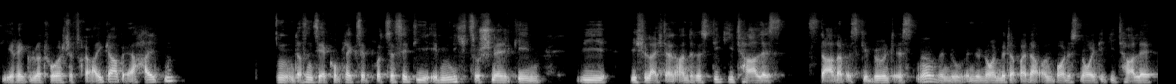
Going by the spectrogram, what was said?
die regulatorische Freigabe erhalten. Und das sind sehr komplexe Prozesse, die eben nicht so schnell gehen, wie, wie vielleicht ein anderes digitales Startup es gewöhnt ist. Ne? Wenn du, wenn du neue Mitarbeiter onboardest, neue digitale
